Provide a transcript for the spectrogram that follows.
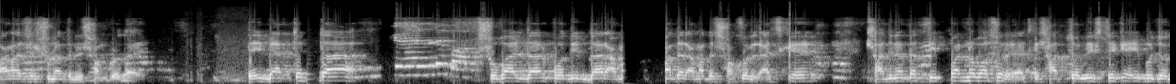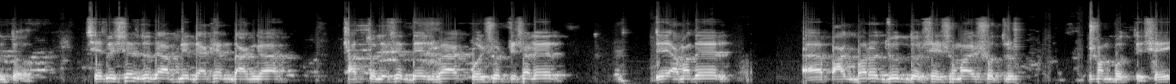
বাংলাদেশের সনাতনী সম্প্রদায়। এই ব্যর্থতা সুভাষ দার প্রদীপ প্রদীপদার, আমাদের আমাদের সকলের। আজকে স্বাধীনতার তিপ্পান্ন বছরে, আজকে সাতচল্লিশ থেকে এই পর্যন্ত, ছেচল্লিশের যদি আপনি দেখেন দাঙ্গা, সাতচল্লিশের দেশভাগ, পঁয়ষট্টি সালের যে আমাদের পাক ভারত যুদ্ধ, সেই সময় শত্রু সম্পত্তি, সেই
